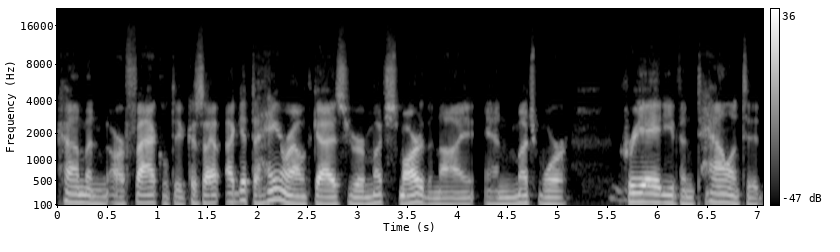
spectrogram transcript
come and are faculty because I, I get to hang around with guys who are much smarter than I and much more creative and talented,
